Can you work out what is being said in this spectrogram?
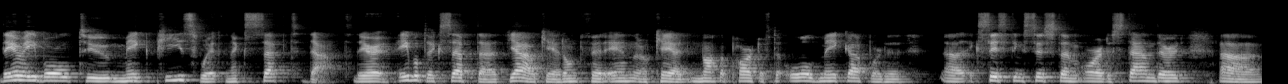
they are able to make peace with and accept that. They are able to accept that, yeah, okay, I don't fit in, okay, I'm not a part of the old makeup or the uh, existing system or the standard uh,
